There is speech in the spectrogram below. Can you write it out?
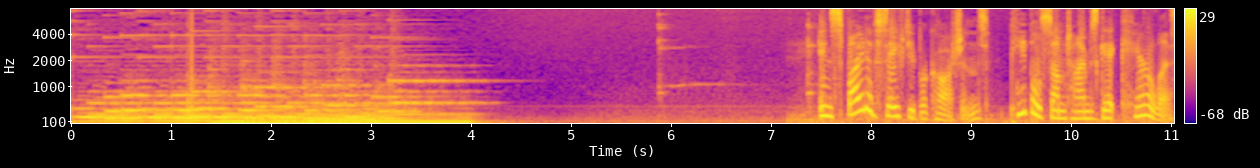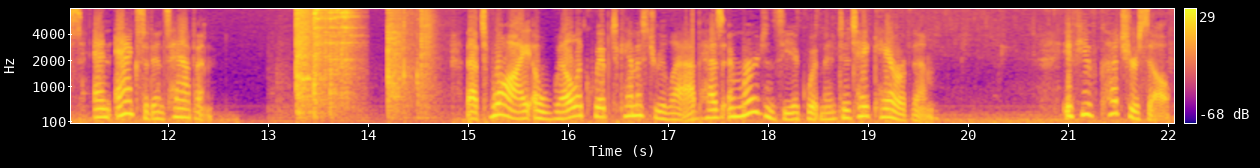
In spite of safety precautions, people sometimes get careless and accidents happen. That's why a well-equipped chemistry lab has emergency equipment to take care of them. If you've cut yourself,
